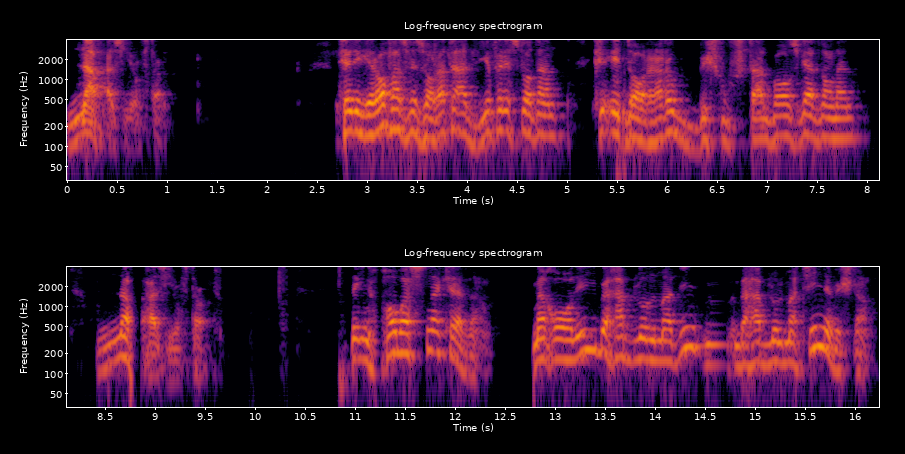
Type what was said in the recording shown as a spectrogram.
نپذیرفتند. تلگراف از وزارت عدلیه فرستادند که اداره رو به شوشتر بازگردانند نپذیرفتند. به اینها بس نکردم. مقاله‌ای به حبل المدین به حبل المتین نوشتم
